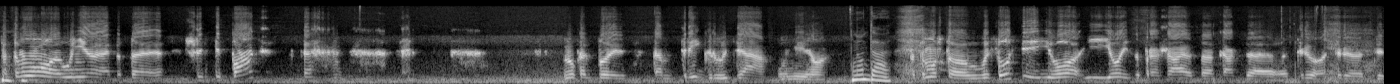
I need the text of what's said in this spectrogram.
Потому у нее этот э, шестипак, ну как бы там три грудя у нее. Ну да. Потому что в Иисусе ее, ее изображают э, как трё, трё, трё.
